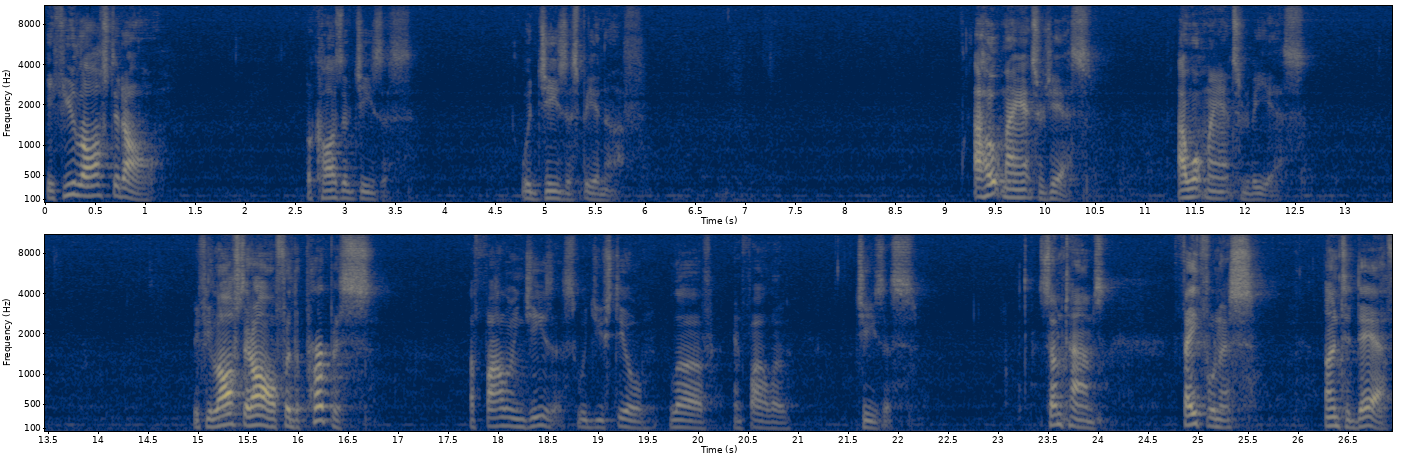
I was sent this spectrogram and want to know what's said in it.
If you lost it all because of Jesus, would Jesus be enough? I hope my answer is yes. I want my answer to be yes. If you lost it all for the purpose of following Jesus, would you still love and follow Jesus? Sometimes faithfulness unto death.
